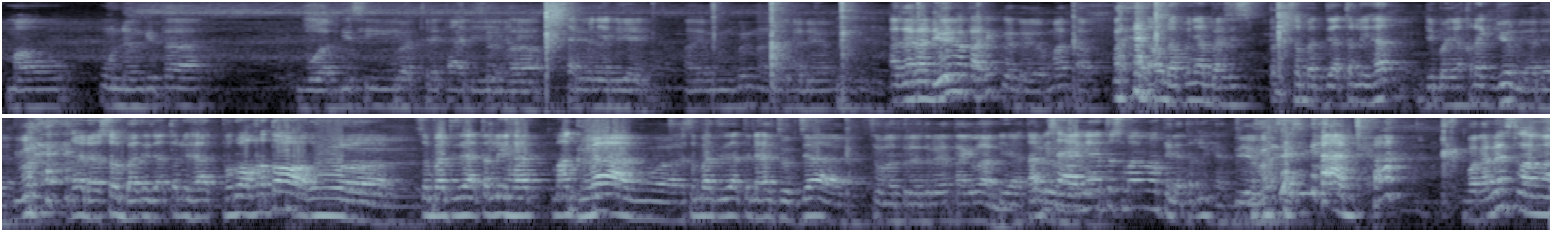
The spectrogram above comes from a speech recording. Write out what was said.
mau undang kita buat ngisi Buat cerita di cerita segmennya dia. Ya, mungkin ada ada yang ada radio yang tertarik ada mantap. Kita udah punya basis sobat tidak terlihat di banyak region ya ada. ada sobat tidak terlihat Purwokerto, wah. sobat tidak terlihat Magelang, wah. sobat tidak terlihat Jogja. Sobat radio Thailand. Ya, tapi Aduh. sayangnya itu semua memang tidak terlihat. Iya. Nggak ada. Makanya selama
